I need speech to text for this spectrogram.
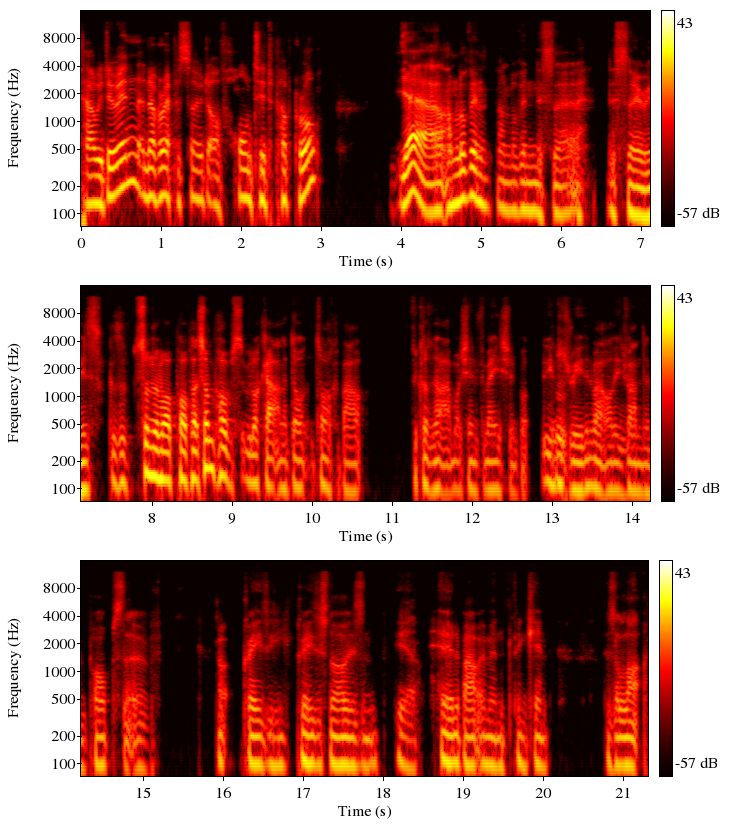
how are we doing? Another episode of Haunted Pub Crawl. Yeah, I'm loving I'm loving this uh this series because some of the more popular some pubs we look at and I don't talk about because there's not that much information, but even Mm. just reading about all these random pubs that have got crazy crazy stories and Yeah, hearing about them and thinking there's a lot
